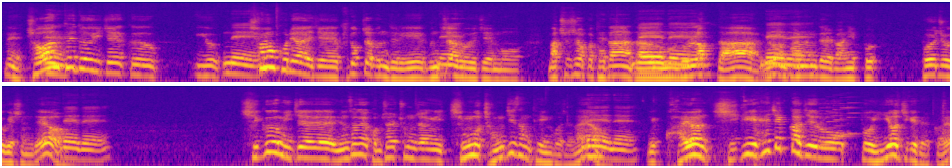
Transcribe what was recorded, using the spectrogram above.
네, 저한테도 이제 그 이거 네. 샤먼 코리아 이제 구독자분들이 문자로 이제 뭐 맞추셨고 대단하다, 네, 너무 네. 놀랍다 이런 네, 네. 반응들 많이 보, 보여주고 계신데요. 네, 네, 지금 이제 윤석열 검찰총장이 직무 정지 상태인 거잖아요. 네, 네. 이게 과연 직위 해제까지로 또 이어지게 될까요?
